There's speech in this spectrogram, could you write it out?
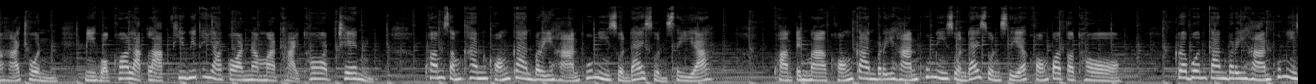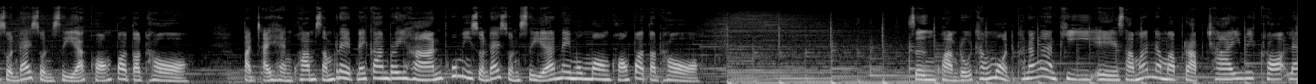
มหาชน มีหัวข้อหลักๆ ที่วิทยากรนำมาถ่ายทอด เช่น ความสำคัญของการบริหารผู้มีส่วนได้ส่วนเสีย ความเป็นมาของการบริหารผู้มีส่วนได้ส่วนเสียของปตท กระบวนการบริหารผู้มีส่วนได้ส่วนเสียของปตท ปัจจัยแห่งความสำเร็จในการบริหารผู้มีส่วนได้ส่วนเสียในมุมมองของปตท ซึ่งความรู้ทั้งหมดพนักงาน PEA สามารถนำมาปรับใช้วิเคราะห์และ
